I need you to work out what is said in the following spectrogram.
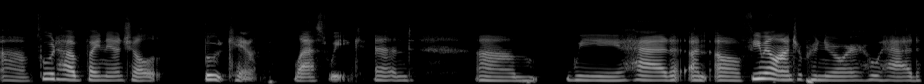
um, Food Hub financial boot camp last week, and um, we had an, a female entrepreneur who had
